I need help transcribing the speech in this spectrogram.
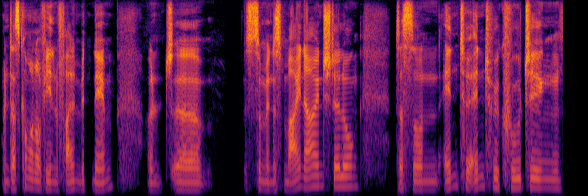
Und das kann man auf jeden Fall mitnehmen. Und äh, ist zumindest meine Einstellung, dass so ein End-to-End-Recruiting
